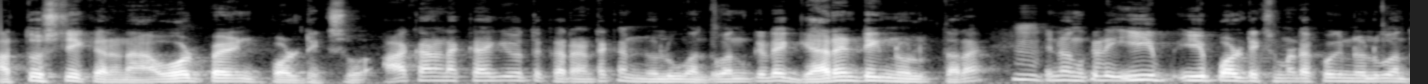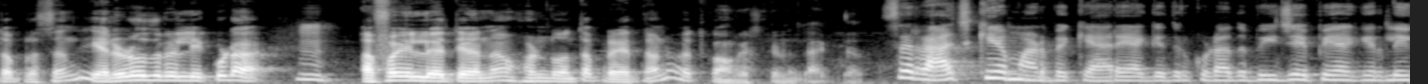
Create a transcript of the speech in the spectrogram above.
ಆ ತುಷ್ಟೀಕರಣ ವೋಟ್ ಬ್ಯಾಂಕ್ ಪಾಲಿಟಿಕ್ಸು ಆ ಕಾರಣಕ್ಕಾಗಿ ಇವತ್ತು ಕರ್ನಾಟಕ ನುಲುವಂತ ಒಂದು ಕಡೆ ಗ್ಯಾರಂಟಿಗೆ ನುಲುಗ್ತಾರೆ ಇನ್ನೊಂದು ಕಡೆ ಈ ಈ ಪಾಲಿಟಿಕ್ಸ್ ಮಾಡೋಕೆ ಹೋಗಿ ನುಲುಗುವಂಥ ಪ್ರಸಂಗ ಎರಡೂದರಲ್ಲಿ ಕೂಡ ಅಫೈಲ್ಯತೆಯನ್ನು ಹೊಂದುವಂಥ ಪ್ರಯತ್ನವನ್ನು ಇವತ್ತು ಕಾಂಗ್ರೆಸ್ ಕಡೆಯಿಂದ ಆಗ್ತದೆ. ಸರ್ ರಾಜಕೀಯ ಮಾಡಬೇಕು ಯಾರೇ ಆಗಿದ್ರು ಕೂಡ ಅದು ಬಿ ಜೆ ಪಿ ಆಗಿರಲಿ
